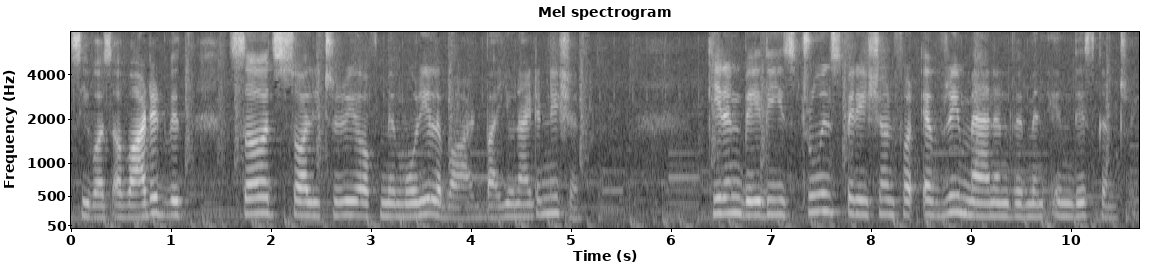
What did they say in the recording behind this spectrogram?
She was awarded with Serge Sotiroff Memorial Award by United Nations. Kiran Bedi is true inspiration for every man and woman in this country.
